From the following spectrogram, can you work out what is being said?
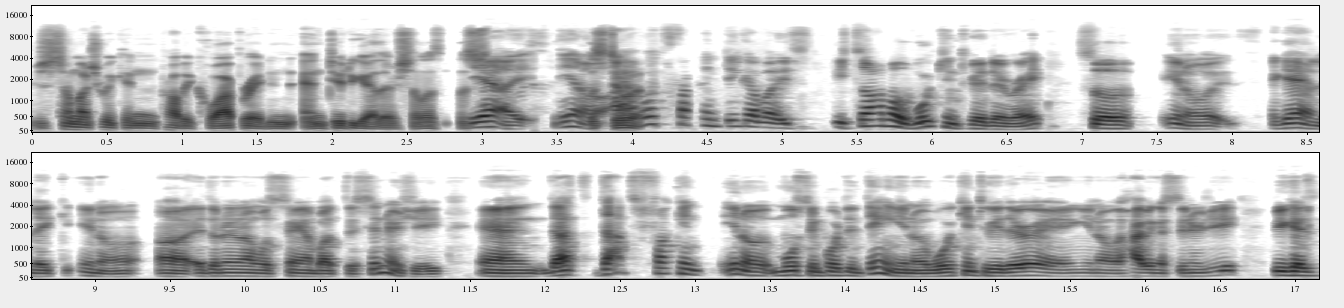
there's so much we can probably cooperate and, and do together. So let's, let's yeah, you know, let's do I it. was fucking think about it's it's all about working together, right? So you know, again, like you know, uh, Edrina was saying about the synergy, and that's that's fucking you know most important thing, you know, working together and you know having a synergy because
